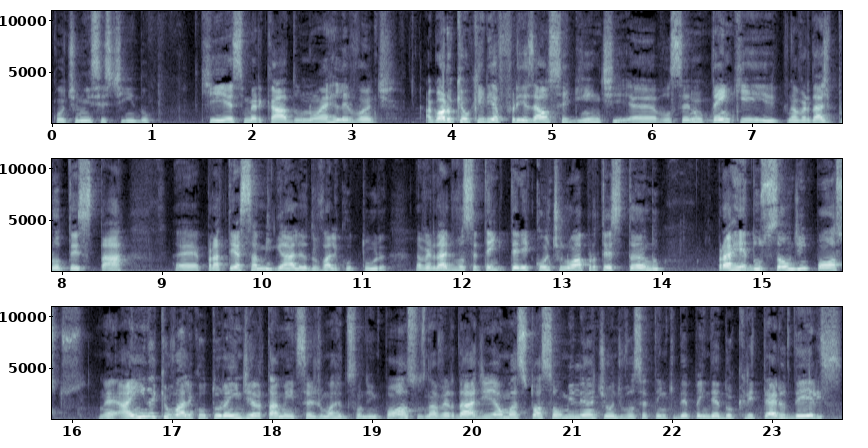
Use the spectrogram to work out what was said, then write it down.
continua insistindo que esse mercado não é relevante. Agora o que eu queria frisar é o seguinte: é, você não tem que, na verdade, protestar é, para ter essa migalha do Vale Cultura. Na verdade, você tem, teria que continuar protestando para redução de impostos. Né? Ainda que o Vale Cultura indiretamente seja uma redução de impostos, na verdade é uma situação humilhante, onde você tem que depender do critério deles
